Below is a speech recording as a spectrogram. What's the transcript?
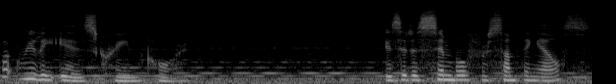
What really is creamed corn? Is it a symbol for something else?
